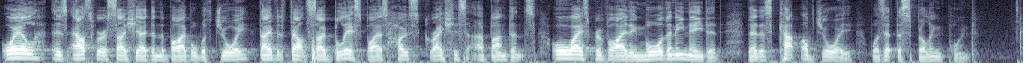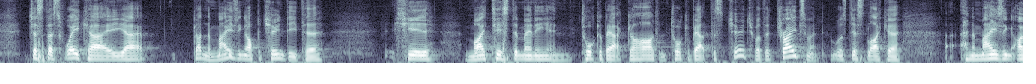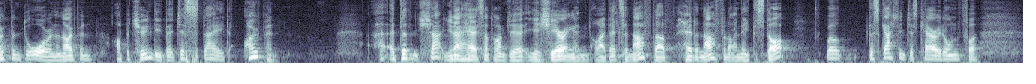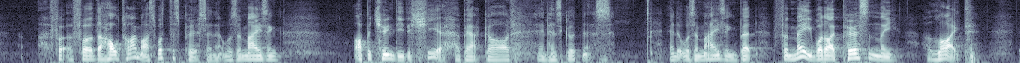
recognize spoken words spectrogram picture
Oil is elsewhere associated in the Bible with joy. David felt so blessed by his host's gracious abundance, always providing more than he needed, that his cup of joy was at the spilling point. Just this week, I uh, got an amazing opportunity to share my testimony and talk about God and talk about this church with a tradesman. It was just like a, an amazing open door and an open opportunity that just stayed open. Uh, it didn't shut. You know how sometimes you're, you're sharing and oh, that's enough, I've had enough and I need to stop? Well, discussion just carried on for, for, for the whole time I was with this person. It was amazing opportunity to share about God and His goodness. And it was amazing. But for me, what I personally liked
